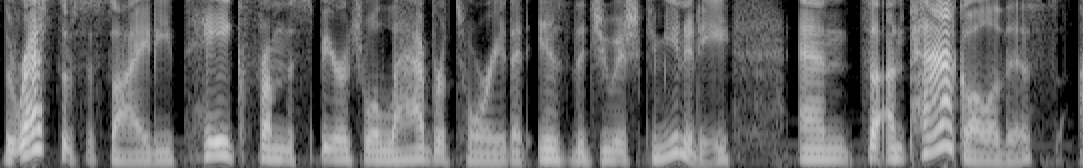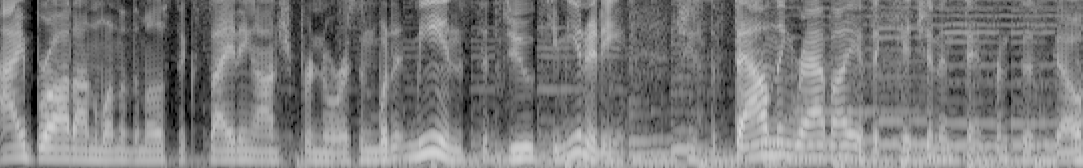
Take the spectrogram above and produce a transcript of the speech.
the rest of society take from the spiritual laboratory that is the Jewish community? And to unpack all of this, I brought on one of the most exciting entrepreneurs and what it means to do community. She's the founding rabbi of the Kitchen in San Francisco.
